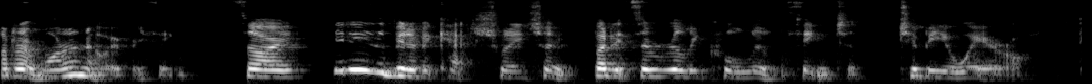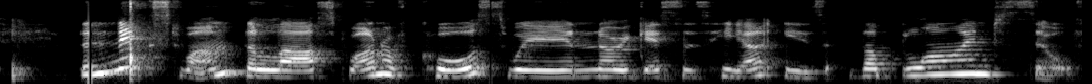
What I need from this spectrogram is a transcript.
I don't want to know everything. So it is a bit of a catch 22, but it's a really cool little thing to, to be aware of. The next one, the last one, of course, where no guesses here, is the blind self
